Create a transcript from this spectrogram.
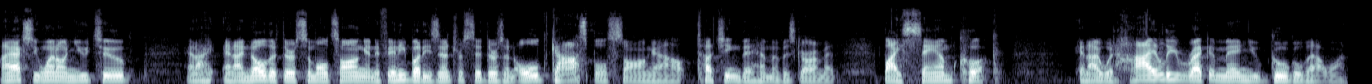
I actually went on YouTube and I, and I know that there's some old song, and if anybody's interested, there's an old gospel song out, Touching the Hem of His Garment, by Sam Cooke and I would highly recommend you Google that one.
